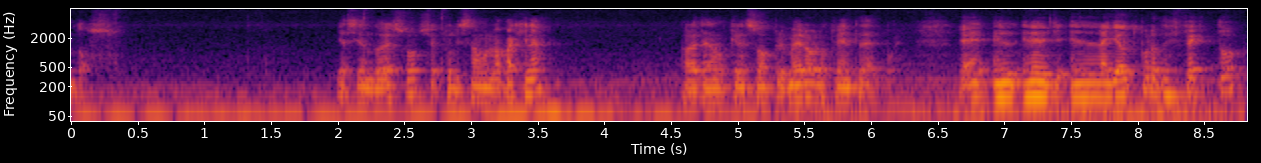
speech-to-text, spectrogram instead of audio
2. Y haciendo eso, si actualizamos la página, ahora tenemos quiénes somos primero, los clientes después. En, el, en el layout por defecto,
